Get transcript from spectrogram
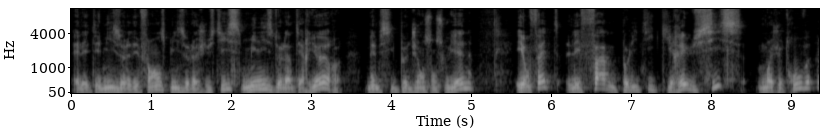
Elle a été ministre de la Défense, ministre de la Justice, ministre de l'Intérieur, même si peu de gens s'en souviennent. Et en fait, les femmes politiques qui réussissent, moi je trouve, mmh.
